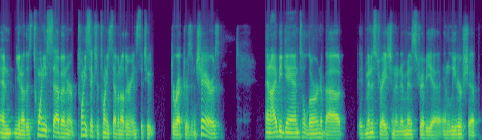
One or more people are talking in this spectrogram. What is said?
And, you know, there's 27 or 26 or 27 other institute directors and chairs. And I began to learn about administration and administrivia and leadership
